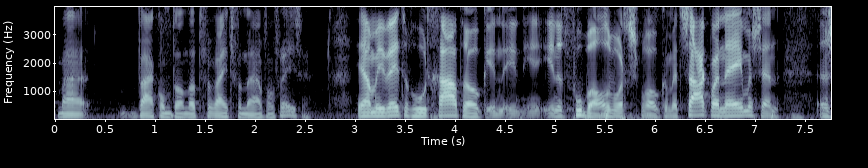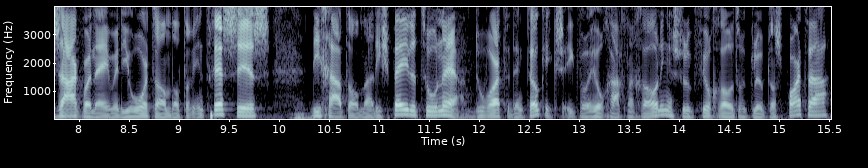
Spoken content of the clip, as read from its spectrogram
Maar waar komt dan dat verwijt vandaan van Vrezen? Ja, maar je weet toch hoe het gaat ook in, in, in het voetbal. Er wordt gesproken met zaakwaarnemers. En een zaakwaarnemer die hoort dan dat er interesse is. Die gaat dan naar die speler toe. Nou ja, Duarte denkt ook, ik, ik wil heel graag naar Groningen. Dat is natuurlijk een veel grotere club dan Sparta.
